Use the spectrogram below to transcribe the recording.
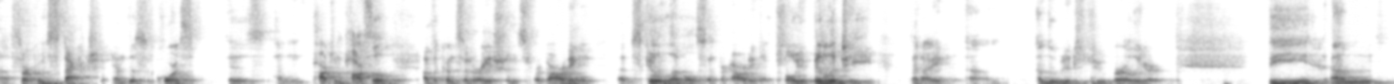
uh, circumspect, and this, of course, is part and parcel of the considerations regarding um, skill levels and regarding employability that I um, alluded to earlier. The um,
